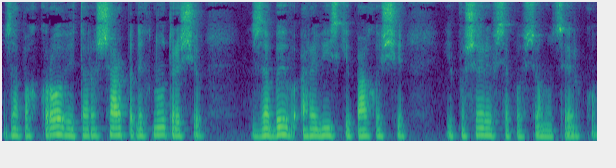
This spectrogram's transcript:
Запах крові та розшарпаних нутрощів забив аравійські пахощі і поширився по всьому цирку.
